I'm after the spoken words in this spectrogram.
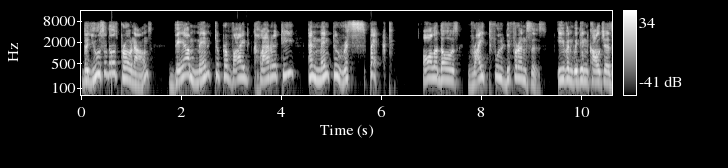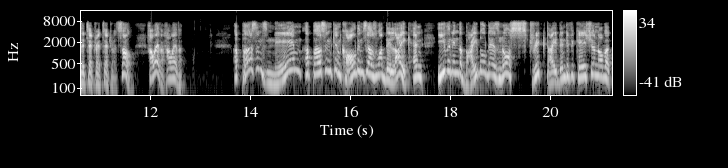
the use of those pronouns, they are meant to provide clarity and meant to respect all of those rightful differences, even within cultures, etc., etc. So, however, however, a person's name, a person can call themselves what they like. And even in the Bible, there's no strict identification of a,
